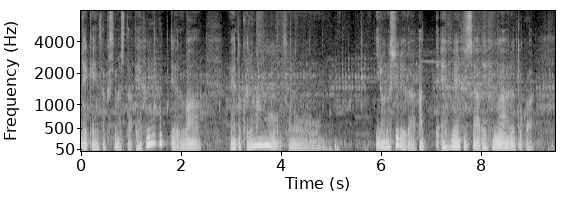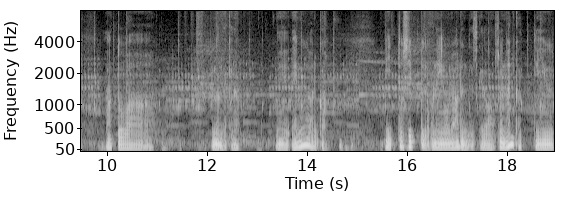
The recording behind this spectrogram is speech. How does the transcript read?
で検索しました。FF っていうのは、えー、と車のそのいろいろ種類があって FF 車 FR とかあとはなんだっけな、えー、MR か。ミッドシップとかねいろいろあるんですけどそれ何かっていう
